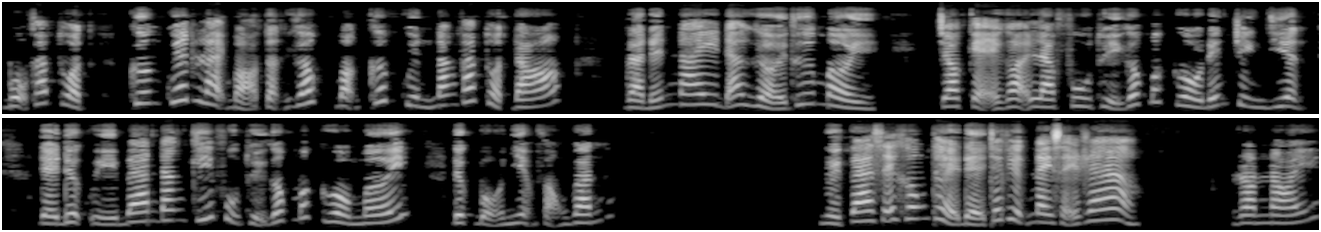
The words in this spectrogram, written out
Bộ pháp thuật cương quyết loại bỏ tận gốc bọn cướp quyền năng pháp thuật đó, và đến nay đã gửi thư mời cho kẻ gọi là phù thủy gốc mất gồ đến trình diện để được Ủy ban đăng ký phù thủy gốc mất gồ mới được bổ nhiệm phỏng vấn. Người ta sẽ không thể để cho việc này xảy ra. Ron nói.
